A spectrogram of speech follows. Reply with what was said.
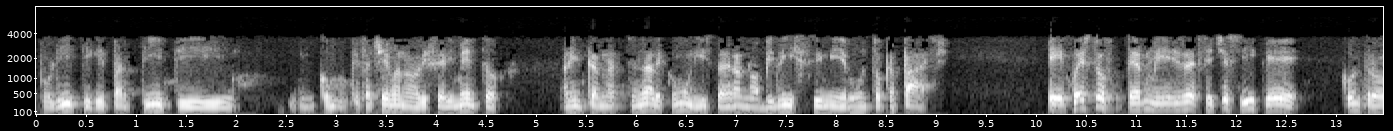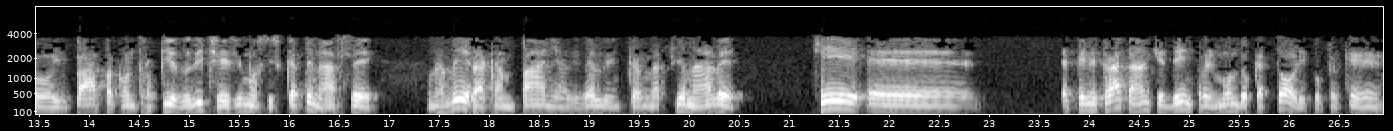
politiche, i partiti che facevano riferimento all'internazionale comunista erano abilissimi e molto capaci. E questo permise, fece sì che contro il Papa, contro Pio XII si scatenasse una vera campagna a livello internazionale che eh, è penetrata anche dentro il mondo cattolico, perché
